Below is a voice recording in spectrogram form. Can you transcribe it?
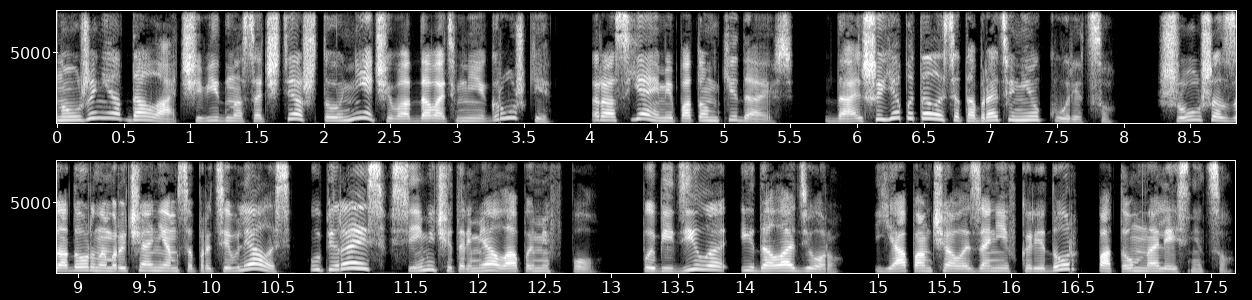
Но уже не отдала, очевидно, сочтя, что нечего отдавать мне игрушки, раз я ими потом кидаюсь. Дальше я пыталась отобрать у нее курицу. Шуша с задорным рычанием сопротивлялась, упираясь всеми четырьмя лапами в пол. Победила и дала дёру. Я помчалась за ней в коридор, потом на лестницу.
